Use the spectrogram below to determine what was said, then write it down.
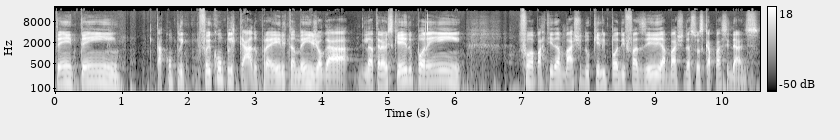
tem tem tá compli foi complicado para ele também jogar de lateral esquerdo, porém foi uma partida abaixo do que ele pode fazer, abaixo das suas capacidades.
